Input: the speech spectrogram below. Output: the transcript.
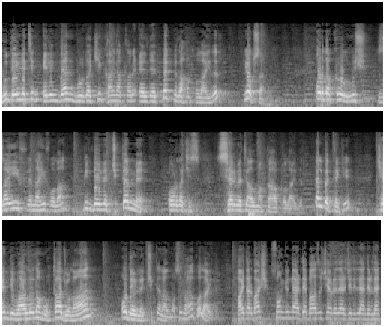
Bu devletin elinden buradaki kaynakları elde etmek mi daha kolaydır? Yoksa orada kurulmuş zayıf ve naif olan bir devletçikten mi oradaki serveti almak daha kolaydır? Elbette ki kendi varlığına muhtaç olan o devletçikten alması daha kolaydır. Haydarbaş son günlerde bazı çevrelerce dillendirilen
